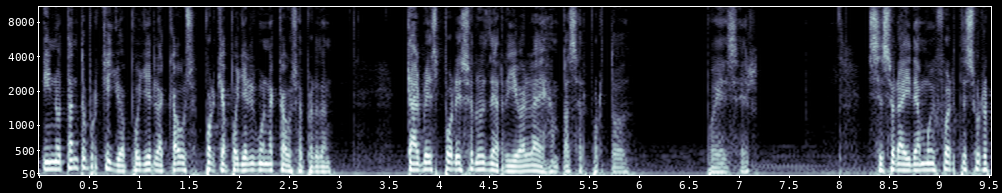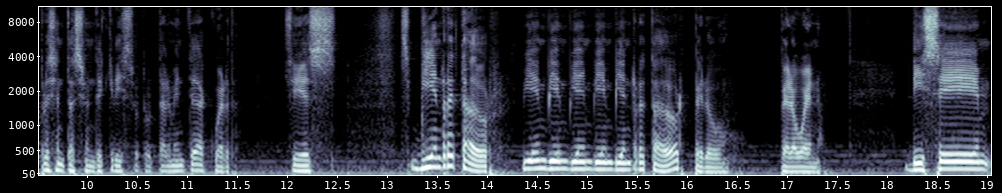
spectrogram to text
y no tanto porque yo apoye la causa, porque apoye alguna causa, perdón. Tal vez por eso los de arriba la dejan pasar por todo. Puede ser. Dice muy fuerte su representación de Cristo, totalmente de acuerdo. Sí, es, bien retador, bien, bien, bien, bien, bien retador, pero, pero bueno. Dice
